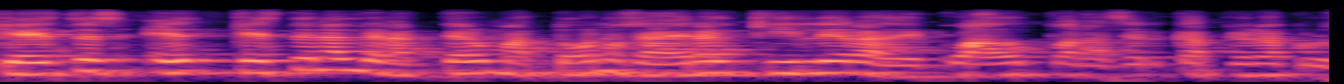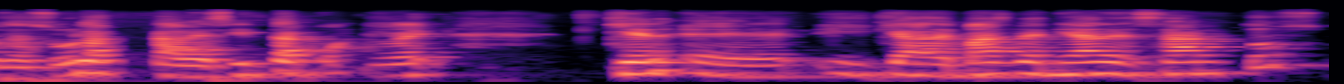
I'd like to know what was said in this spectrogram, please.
que este, es, eh, que este era el delantero matón, o sea, era el killer adecuado para ser campeón a Cruz Azul, la cabecita, quien, eh, y que además venía de Santos.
